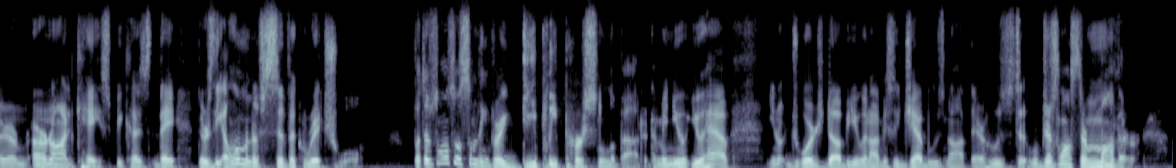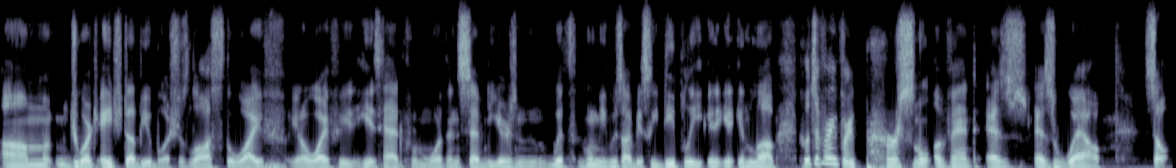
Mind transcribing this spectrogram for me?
are, are an odd case because they there's the element of civic ritual. But there's also something very deeply personal about it. I mean, you you have, you know, George W. and obviously Jeb, who's not there, who's who just lost their mother. Um, George H. W. Bush has lost the wife, you know, wife he, he has had for more than 70 years and with whom he was obviously deeply in, in love. So it's a very, very personal event as as well. So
